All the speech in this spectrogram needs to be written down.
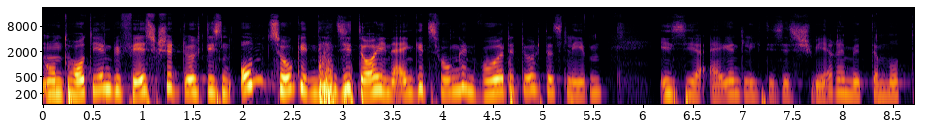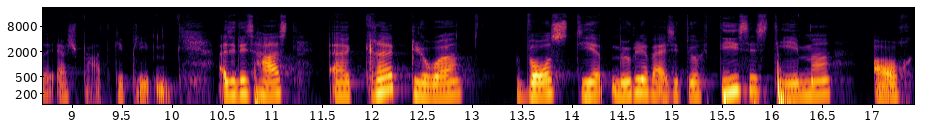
und hat irgendwie festgestellt, durch diesen Umzug, in den sie da hineingezwungen wurde durch das Leben, ist ihr eigentlich dieses Schwere mit der Mutter erspart geblieben. Also das heißt, äh, krieg klar, was dir möglicherweise durch dieses Thema auch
